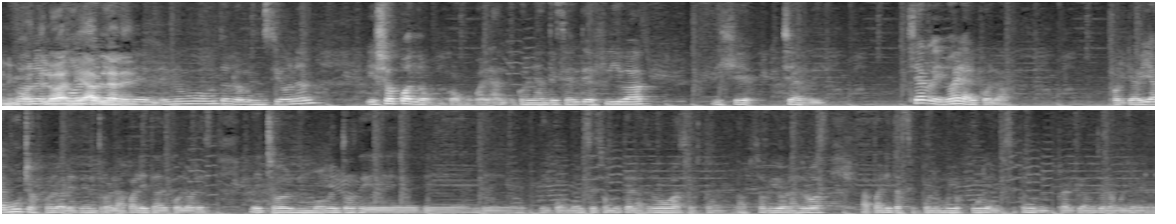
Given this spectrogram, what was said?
en ningún No, momento en lo- le momento hablan. de- en, en un momento lo mencionan. Y yo cuando, como con, la- con el antecedente de Fleabag, dije, Cherry. Cherry no era el color. Porque había muchos colores dentro de la paleta de colores. De hecho, en momentos de, de- de- de cuando él se somete a las drogas o está absorbido en las drogas, la paleta se pone muy oscura y se pone prácticamente blanco y negro.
